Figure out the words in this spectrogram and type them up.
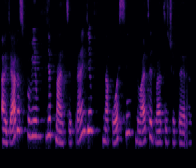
А я розповім 15 трендів на осінь 2024.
